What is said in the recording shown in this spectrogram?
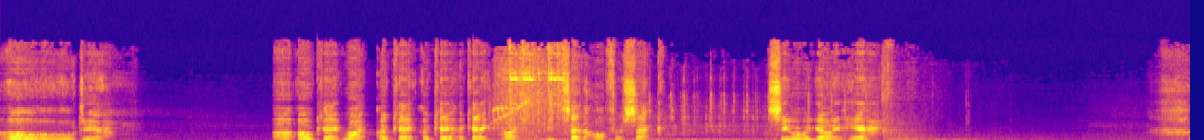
Oh dear. Uh, okay, right, okay, okay, okay, right. To take that off for a sec. See where we're going here.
